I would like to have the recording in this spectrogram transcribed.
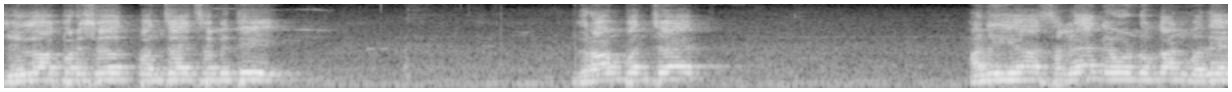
जिल्हा परिषद पंचायत समिती ग्रामपंचायत आणि या सगळ्या निवडणुकांमध्ये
